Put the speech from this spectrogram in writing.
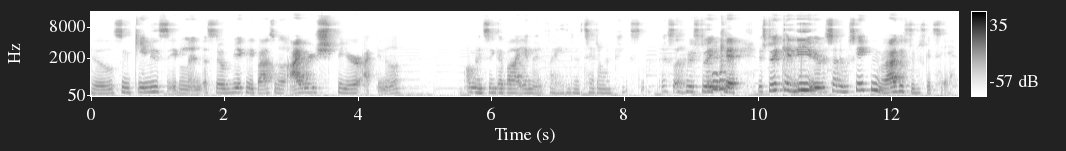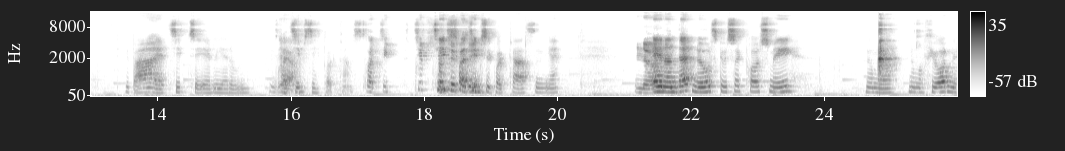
havde. Sådan Guinness et eller andet. Altså det var virkelig bare sådan noget Irish beer-agtigt noget. Og man tænker bare, jamen for helvede, tag dog en pilsner. Altså, hvis du, ikke kan, hvis du ikke kan lide øl, så er det måske ikke den mørkeste, du skal tage. Det er bare et tip til alle jer derude. Fra Ja. Tipsy Podcast. Fra tip, tips, Tips fra Tipsy Podcasten, ja. Nå. And on that note, skal vi så ikke prøve at smage nummer, nummer 14.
